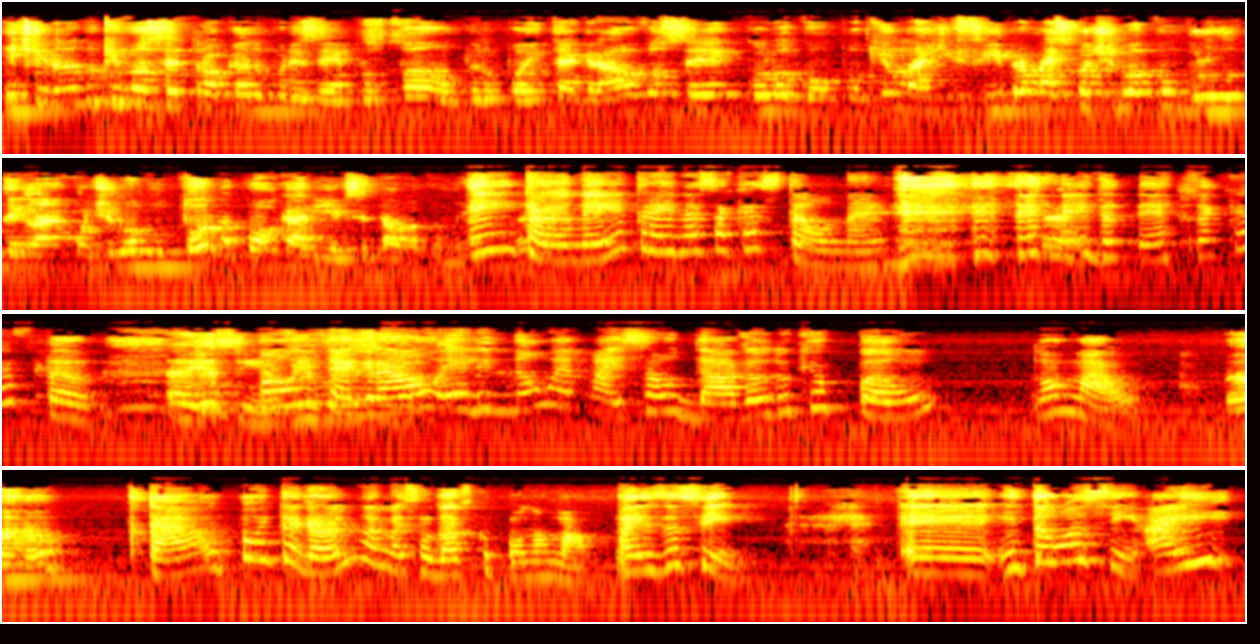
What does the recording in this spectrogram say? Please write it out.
e tirando que você trocando, por exemplo, o pão pelo pão integral, você colocou um pouquinho mais de fibra, mas continua com glúten lá, continua com toda a porcaria que você estava comendo. Então, né? eu nem entrei nessa questão, né? É. Ainda tem essa questão. É, e assim, o pão integral, ele não é mais saudável do que o pão normal. Uhum. Tá? O pão integral ele não é mais saudável que o pão normal. Mas assim, é, então assim, aí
